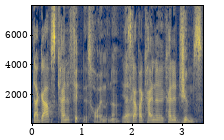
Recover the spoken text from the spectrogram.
da gab es keine Fitnessräume. Ne? Ja. Es gab ja keine, keine Gyms.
